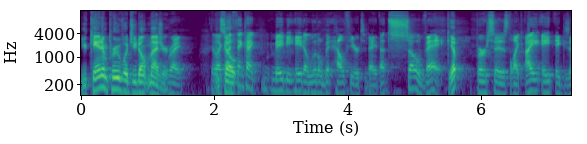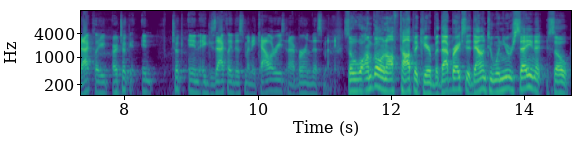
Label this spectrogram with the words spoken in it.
You can't improve what you don't measure. Right. You're like, so- I think I maybe ate a little bit healthier today. That's so vague. Yep. Versus like I ate exactly or took in took in exactly this many calories and I burned this many. So I'm going off topic here, but that breaks it down to when you were setting it. So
